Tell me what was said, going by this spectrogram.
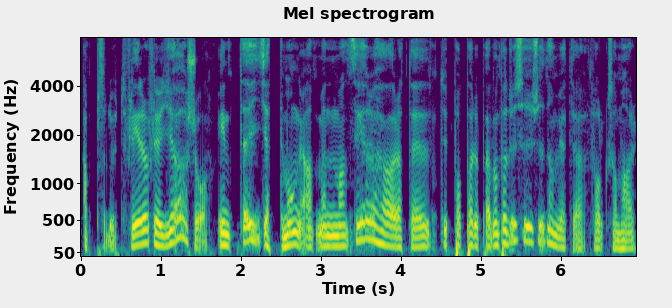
Absolut, fler och fler gör så. Inte jättemånga men man ser och hör att det typ poppar upp. Även på dressyrsidan vet jag folk som har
